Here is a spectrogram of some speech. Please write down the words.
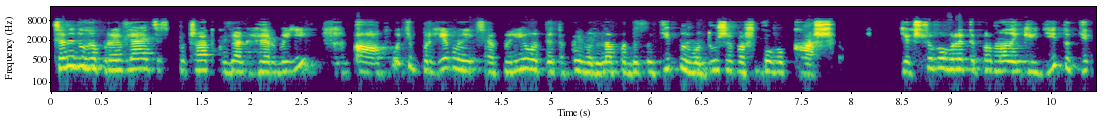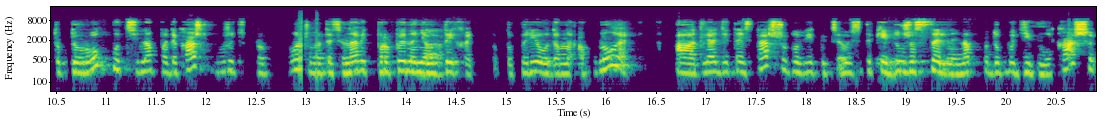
Ця недуга проявляється спочатку як ГРВІ, а потім приєднуються періоди такого нападоподібного, дуже важкого кашлю. Якщо говорити про маленьких діток, діток до року, ці напади кашлю можуть супроводжуватися навіть припиненням дихання, тобто періодами апної. А для дітей старшого віку це ось такий дуже сильний нападоподібний кашель,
